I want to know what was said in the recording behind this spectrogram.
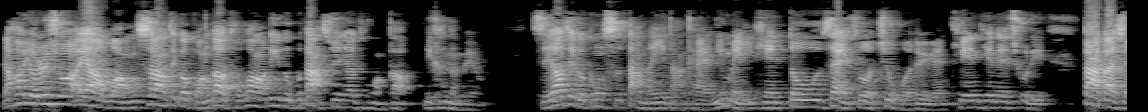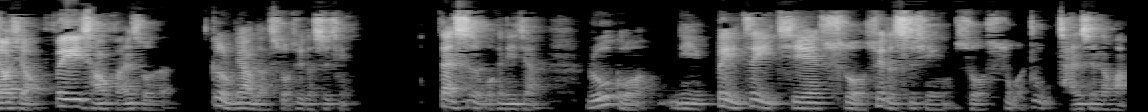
然后有人说，哎呀，网上这个广告投放力度不大，所以你要投广告。你看到没有？只要这个公司大门一打开，你每一天都在做救火队员，天天在处理大大小小非常繁琐的各种各样的琐碎的事情。但是我跟你讲。如果你被这些琐碎的事情所锁住、缠身的话，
